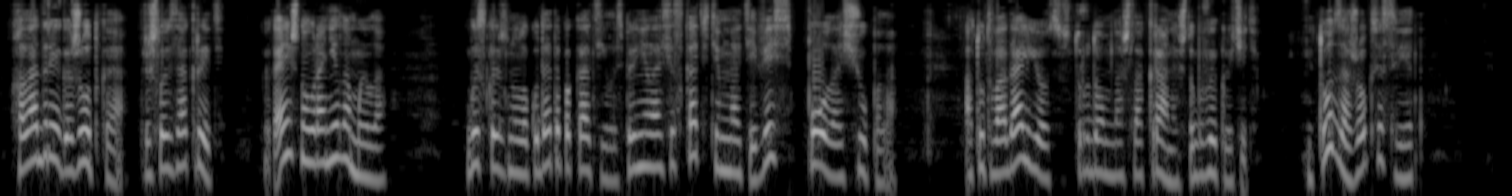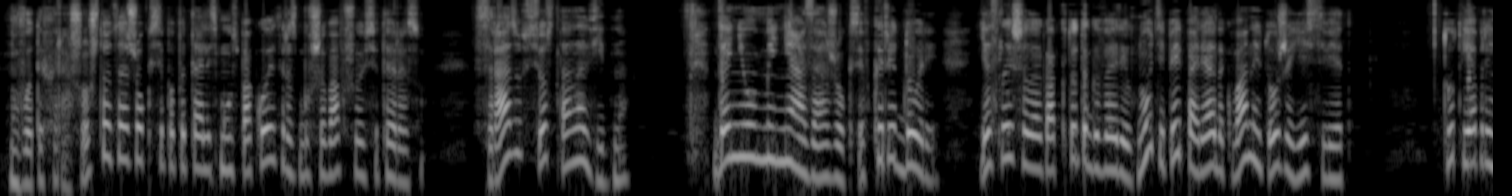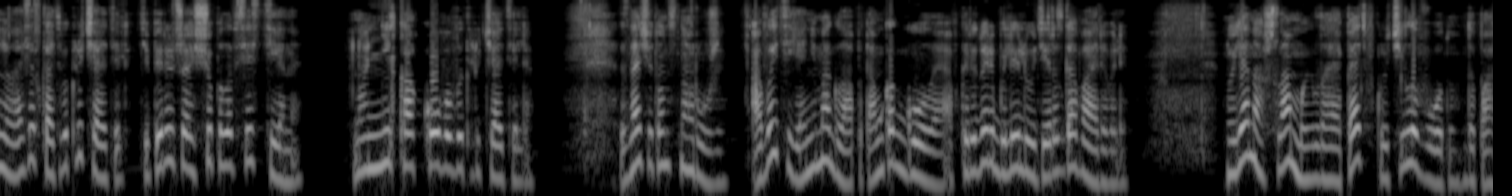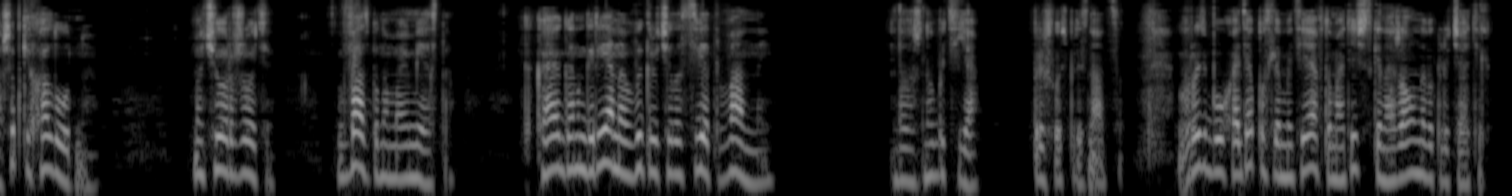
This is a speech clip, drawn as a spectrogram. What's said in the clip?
Холодрыга жуткая, пришлось закрыть. Конечно, уронила мыло. Выскользнула, куда-то покатилась, принялась искать в темноте, весь пол ощупала. А тут вода льется, с трудом нашла краны, чтобы выключить. И тут зажегся свет. Ну вот и хорошо, что зажегся, попытались мы успокоить разбушевавшуюся Тересу. Сразу все стало видно. Да не у меня зажегся, в коридоре. Я слышала, как кто-то говорил, ну, теперь порядок, в ванной тоже есть свет. Тут я принялась искать выключатель. Теперь уже ощупала все стены. Но никакого выключателя. Значит, он снаружи. А выйти я не могла, потому как голая, а в коридоре были люди и разговаривали. Но я нашла мыло и опять включила воду, да по ошибке холодную. Ну чего ржете? Вас бы на мое место. Какая гангрена выключила свет в ванной? Должно быть я, пришлось признаться. Вроде бы, уходя после мытья, автоматически нажала на выключатель.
